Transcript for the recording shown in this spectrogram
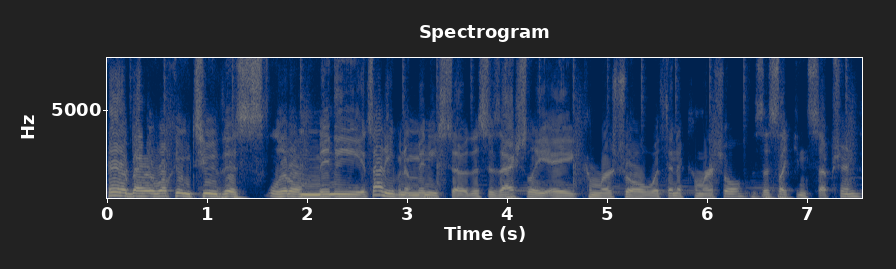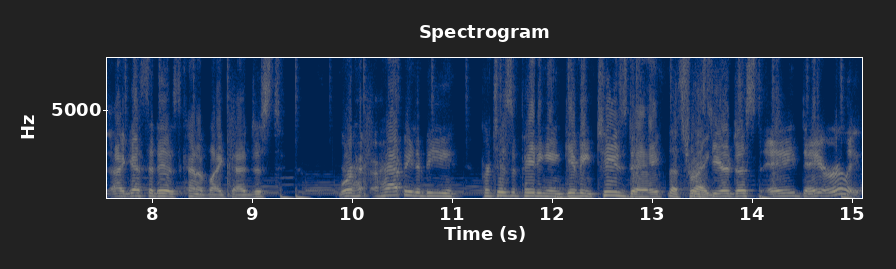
Hey everybody, welcome to this little mini. It's not even a mini so. This is actually a commercial within a commercial. Is this like Inception? I guess it is kind of like that. Just we're ha- happy to be participating in Giving Tuesday. That's right. This year, just a day early.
